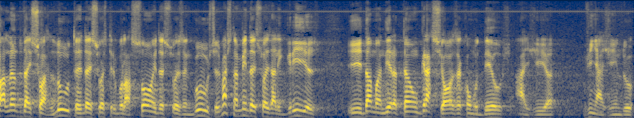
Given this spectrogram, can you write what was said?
falando das suas lutas, das suas tribulações, das suas angústias, mas também das suas alegrias e da maneira tão graciosa como Deus agia, vinha agindo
